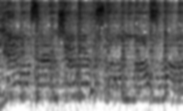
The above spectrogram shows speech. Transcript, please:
You sent you some.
